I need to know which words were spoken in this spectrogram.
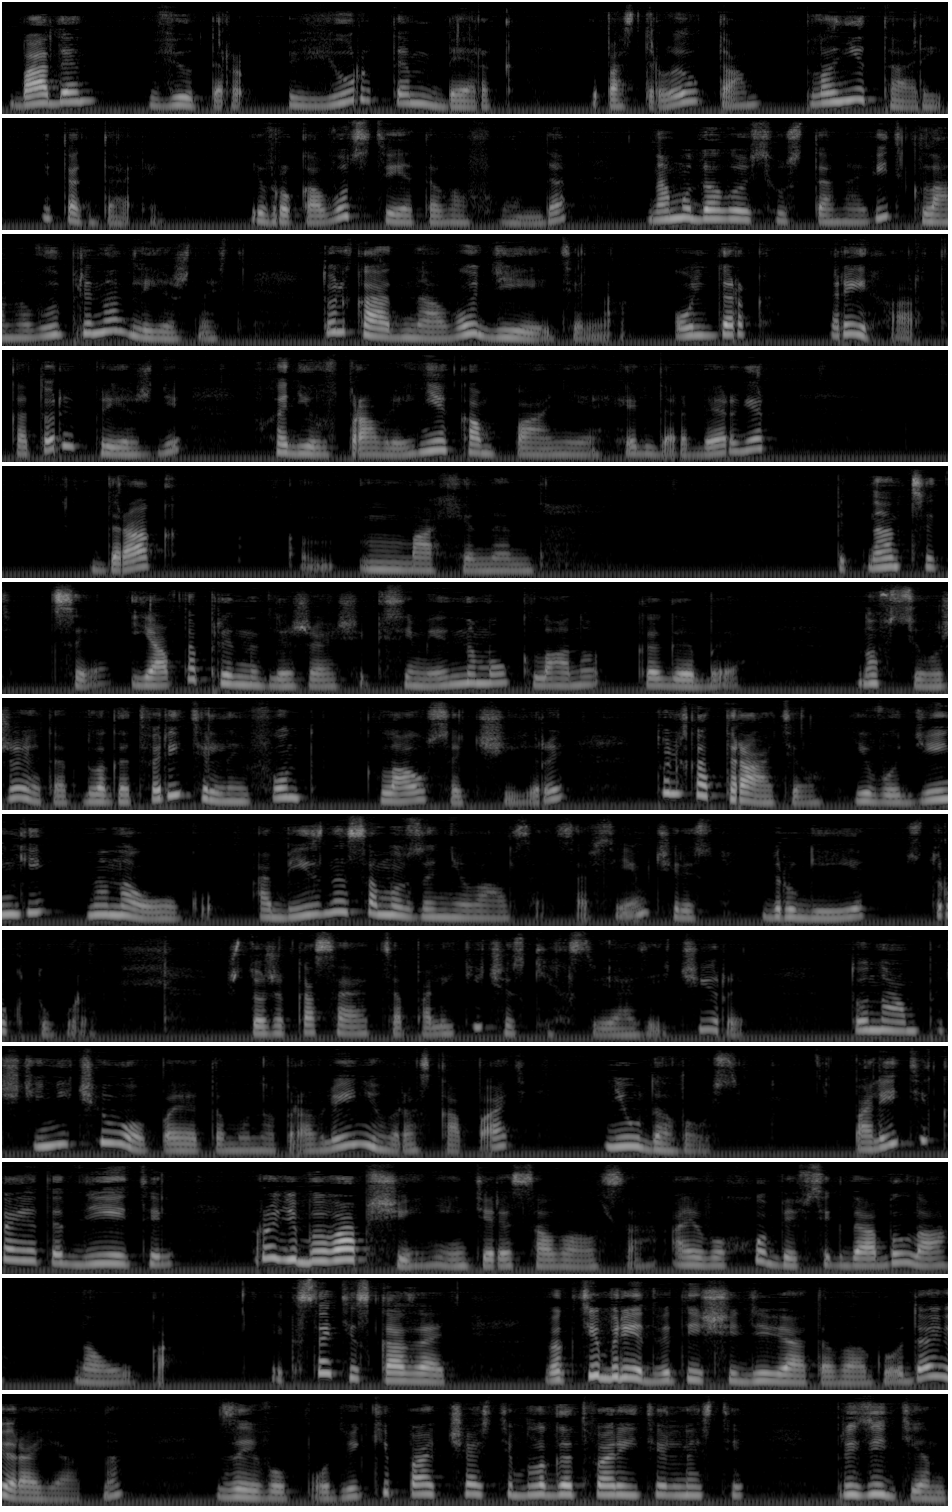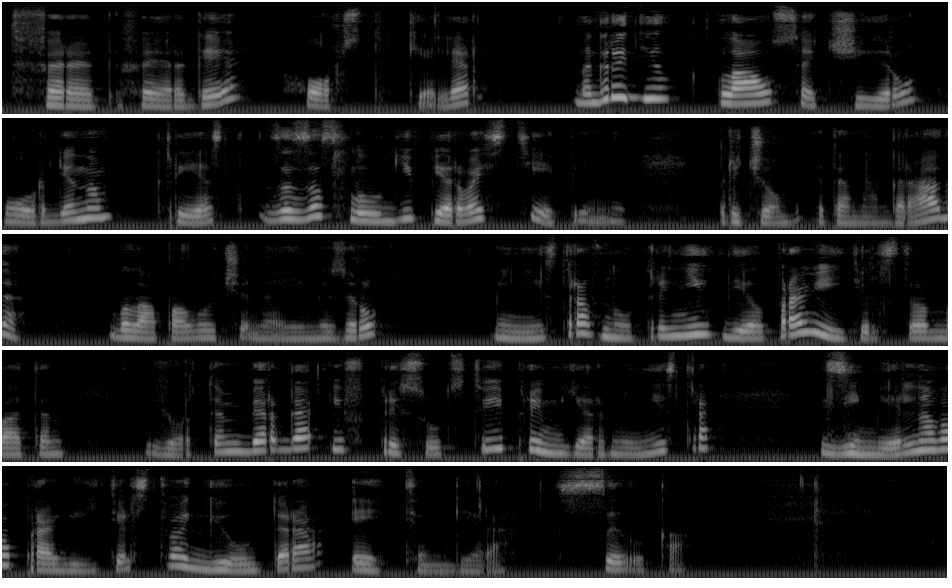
Баден-Вюртемберг и построил там планетарий и так далее. И в руководстве этого фонда нам удалось установить клановую принадлежность только одного деятеля – Ольдерг Рейхард, который прежде входил в правление компании Хельдербергер Драк Махенен 15C, явно принадлежащий к семейному клану КГБ. Но все же этот благотворительный фонд Клауса Чиры – только тратил его деньги на науку, а бизнесом он занимался совсем через другие структуры. Что же касается политических связей Чиры, то нам почти ничего по этому направлению раскопать не удалось. Политика этот деятель вроде бы вообще не интересовался, а его хобби всегда была наука. И, кстати сказать, в октябре 2009 года, вероятно, за его подвиги по части благотворительности – Президент ФРГ Хорст Келлер наградил Клауса Чиру орденом Крест за заслуги первой степени. Причем эта награда была получена им из рук министра внутренних дел правительства Баттен-Вюртемберга и в присутствии премьер-министра земельного правительства Гюнтера Эттингера. Ссылка.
